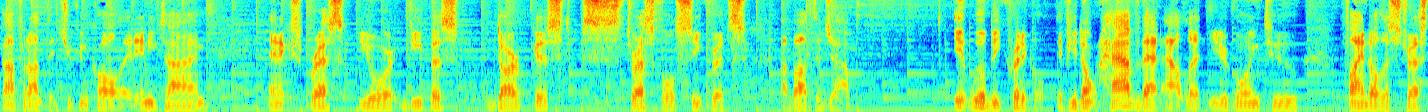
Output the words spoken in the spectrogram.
confidant that you can call at any time and express your deepest darkest, stressful secrets about the job. It will be critical. If you don't have that outlet, you're going to find all the stress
